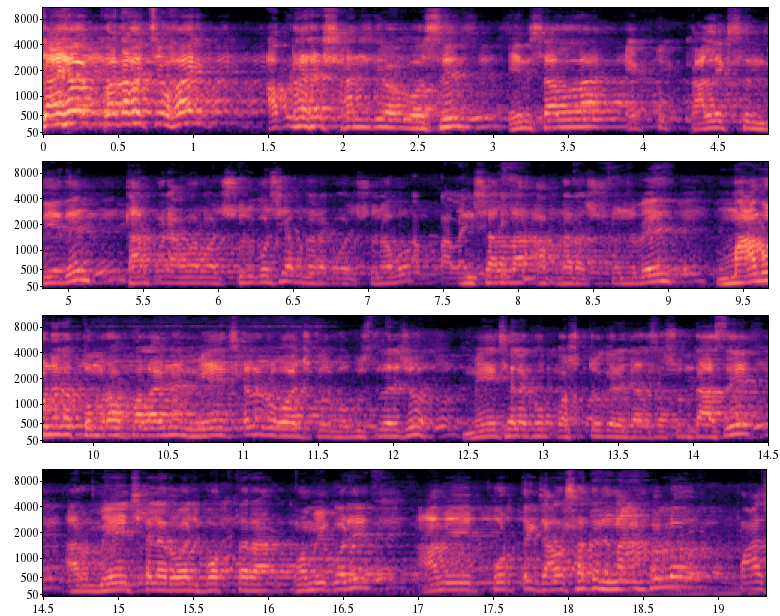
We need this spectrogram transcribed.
যাই হোক কথা হচ্ছে ভাই আপনারা শান্তিভাবে বসেন। ইনশাল্লাহ একটু কালেকশন দিয়ে দেন তারপরে আবার শুরু করছি আপনারা আওয়াজ শোনাবো। ইনশাল্লাহ আপনারা শুনবেন। মা বোনেরা তোমরাও পালাই না মেয়ে ছেলের ওয়াজ করব বুঝতে পেরেছ? মেয়ে ছেলে খুব কষ্ট করে জালসা শুনতে আসে আর মেয়ে ছেলের ওয়াজ বক্তারা কমই করে। আমি প্রত্যেক জালসাতে না হলো পাঁচ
